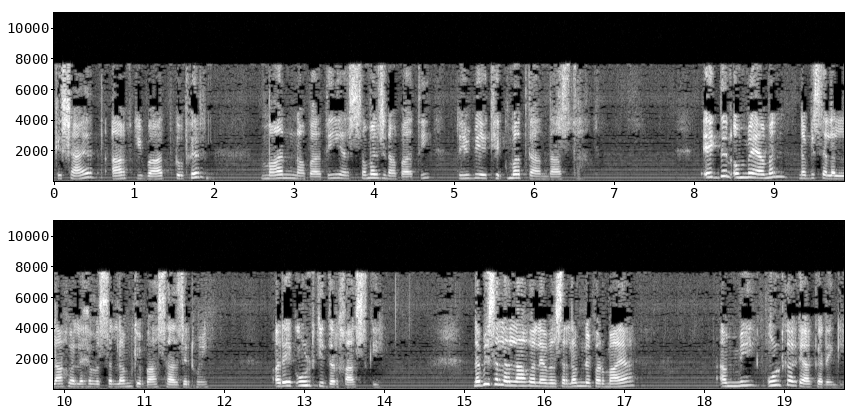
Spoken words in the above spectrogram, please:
کہ شاید آپ کی بات کو پھر مان نہ پاتی یا سمجھ نہ پاتی، تو یہ بھی ایک حکمت کا انداز تھا۔ ایک دن ام امن نبی صلی اللہ علیہ وسلم کے پاس حاضر ہوئی اور ایک اونٹ کی درخواست کی۔ نبی صلی اللہ علیہ وسلم نے فرمایا، امی، اونٹ کا کیا کریں گی؟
